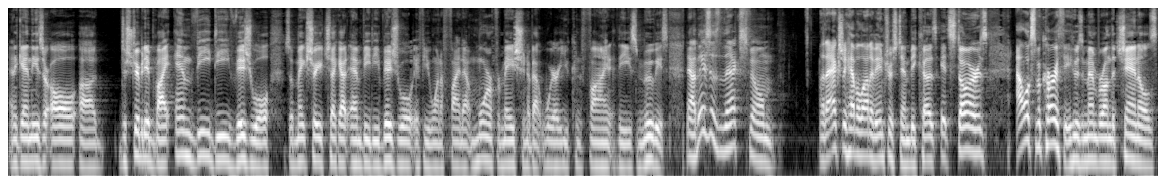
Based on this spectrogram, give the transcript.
And again, these are all uh, distributed by MVD Visual. So make sure you check out MVD Visual if you want to find out more information about where you can find these movies. Now, this is the next film that I actually have a lot of interest in because it stars Alex McCarthy, who's a member on the channel's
